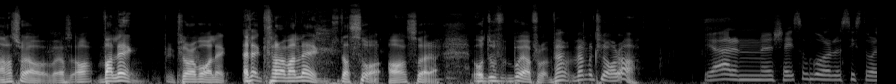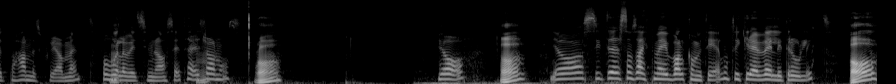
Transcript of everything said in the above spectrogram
annars var jag... Ja, Walläng. Klara Walläng. Eller Klara Walläng. Titta så. Ja, så är det. Och då börjar jag fråga. Vem, vem är Klara? Jag är en tjej som går sista året på handelsprogrammet på Mm. Hålavidsgymnasiet här i Tranås. Ja. Ja, Ja. Jag sitter som sagt med i valkommittén och tycker det är väldigt roligt. Ja,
